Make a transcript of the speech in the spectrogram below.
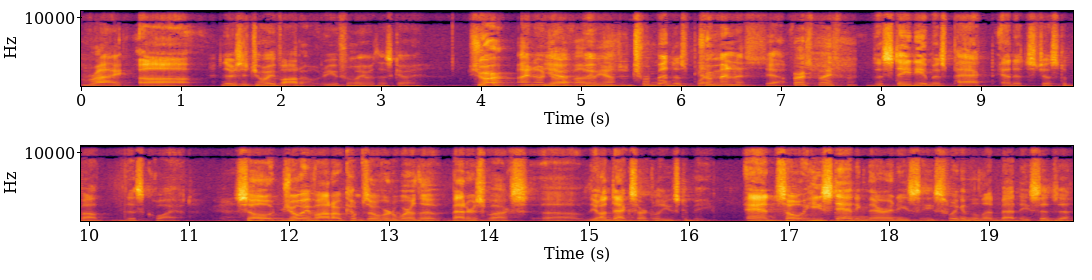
Right. Uh, there's a Joey Votto. Are you familiar with this guy? Sure. I know yeah, Joe yeah. tremendous player. Tremendous. Yeah. First baseman. The stadium is packed, and it's just about this quiet. So Joey Votto comes over to where the batter's box, uh, the on deck circle used to be. And so he's standing there and he's, he's swinging the lead bat and he says, uh,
